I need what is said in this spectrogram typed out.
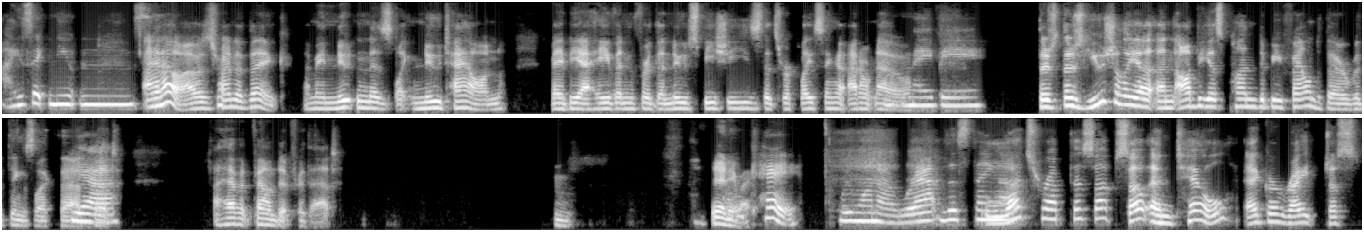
Isaac Newton's. I know. I was trying to think. I mean, Newton is like new town, maybe a haven for the new species that's replacing it. I don't know. Maybe. There's there's usually a, an obvious pun to be found there with things like that, Yeah. but I haven't found it for that. Hmm. Anyway, Okay. We want to wrap this thing up. let's wrap this up. So until Edgar Wright just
